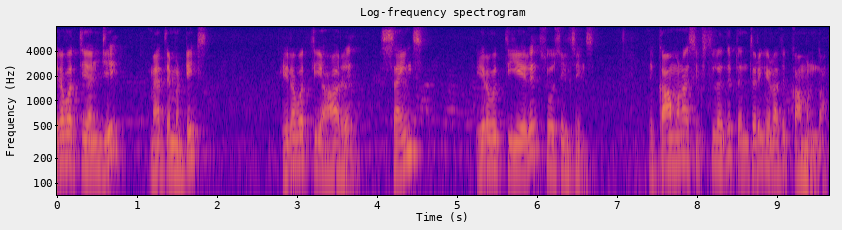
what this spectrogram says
இருபத்தி அஞ்சு மேத்தமெட்டிக்ஸ் இருபத்தி ஆறு சயின்ஸ் இருபத்தி ஏழு சோசியல் சயின்ஸ் இது காமனாக சிக்ஸ்த்துலேருந்து டென்த் வரைக்கும் எல்லாத்துக்கும் காமன் தான்.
